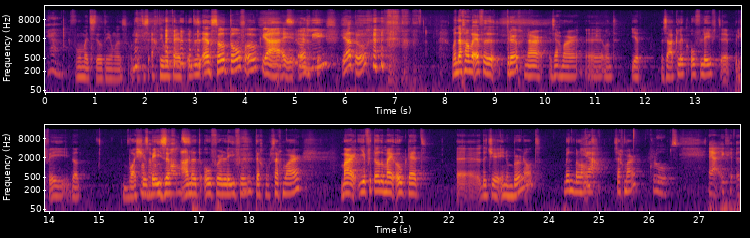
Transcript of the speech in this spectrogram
ja. Even een moment stilte, jongens. Want het is echt heel vet. het is echt zo tof ook. Ja, Zo echt. lief. Ja, toch? want dan gaan we even terug naar, zeg maar, eh, want je hebt zakelijk overleefd, eh, privé, dat was je Was bezig aan het overleven, zeg- maar. Maar je vertelde mij ook net eh, dat je in een burn-out bent beland, Ja. zeg maar. Klopt. Nou ja, ik, eh,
